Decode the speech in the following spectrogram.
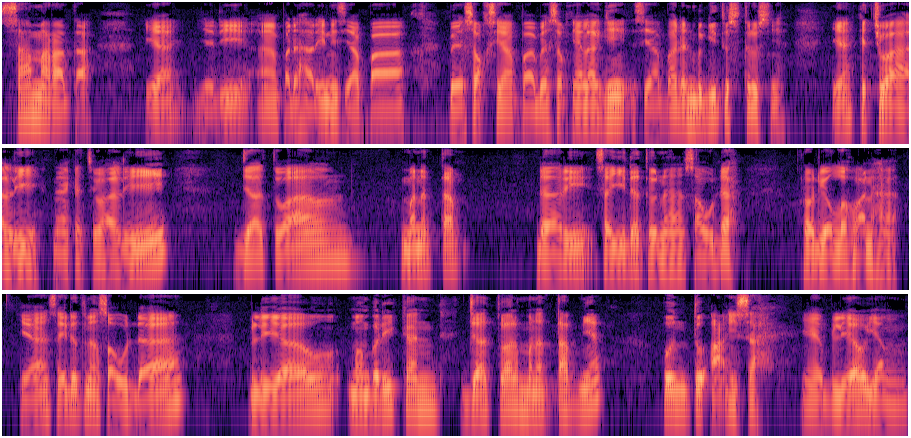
sama rata ya. Jadi uh, pada hari ini siapa besok siapa? Besoknya lagi siapa? Dan begitu seterusnya. Ya kecuali nah kecuali jadwal menetap dari Sayyidatuna Saudah radhiyallahu anha. Ya Sayyidatuna Saudah beliau memberikan jadwal menetapnya untuk Aisyah. Ya beliau yang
